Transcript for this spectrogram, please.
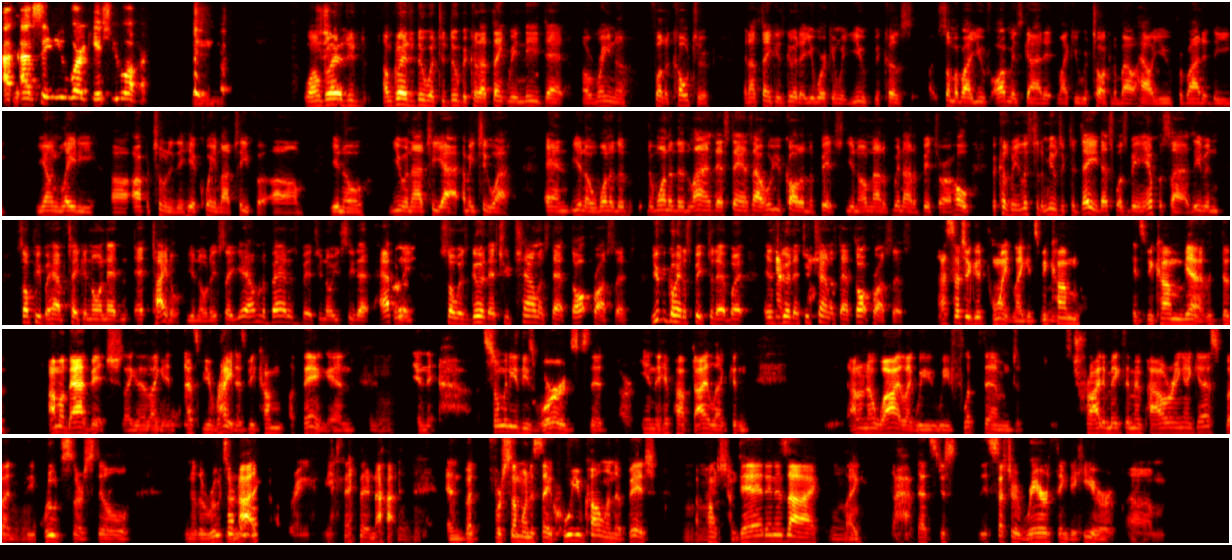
I, have seen you work. Yes, you are. Mm. Well, I'm glad you I'm glad to do what you do because I think we need that arena for the culture. And I think it's good that you're working with youth because some of our youth are misguided, like you were talking about how you provided the young lady uh, opportunity to hear Queen Latifah. Um, you know, you and I, T.I., I mean, T.Y. And you know, one of the the one of the lines that stands out, who you calling a bitch? You know, I'm not a, we're not a bitch or a hoe because when you listen to the music today, that's what's being emphasized. Even some people have taken on that that title. You know, they say, "Yeah, I'm the baddest bitch." You know, you see that happening. So it's good that you challenge that thought process. You can go ahead and speak to that, but it's yeah. good that you challenge that thought process. That's such a good point. Like it's mm-hmm. become, mm-hmm. it's become, yeah, the I'm a bad bitch. Like mm-hmm. like it, that's you're right. It's become a thing, and mm-hmm. and so many of these words that are in the hip hop dialect and I don't know why. Like we we flip them to try to make them empowering, I guess, but mm-hmm. the roots are still, you know, the roots are not empowering. They're not. Mm-hmm. And but for someone to say who you calling a bitch, mm-hmm. I punched him dead in his eye. Mm-hmm. Like ah, that's just it's such a rare thing to hear. Um,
